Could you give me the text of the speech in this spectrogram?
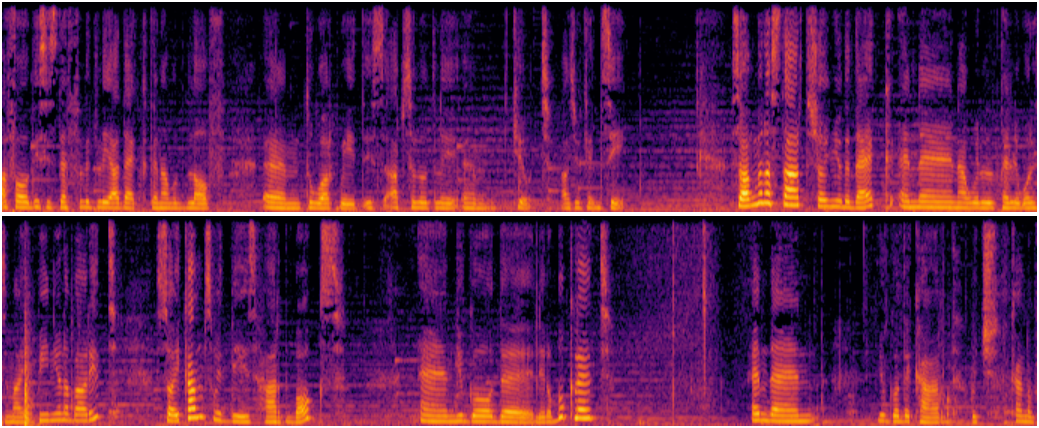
I thought this is definitely a deck that I would love um, to work with. It's absolutely um, cute as you can see. So I'm gonna start showing you the deck and then I will tell you what is my opinion about it. So it comes with this hard box and you got the little booklet and then you got the card which kind of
